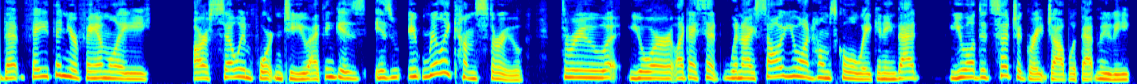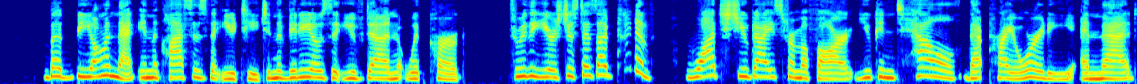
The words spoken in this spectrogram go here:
that faith in your family are so important to you, I think is, is, it really comes through, through your, like I said, when I saw you on Homeschool Awakening, that you all did such a great job with that movie. But beyond that, in the classes that you teach, in the videos that you've done with Kirk through the years, just as I've kind of watched you guys from afar, you can tell that priority and that,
